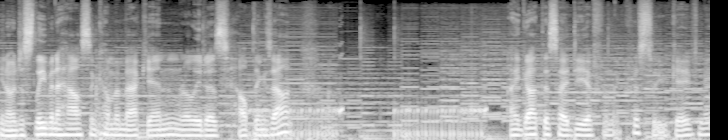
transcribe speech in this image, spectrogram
you know, just leaving a house and coming back in really does help things out. I got this idea from the crystal you gave me.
